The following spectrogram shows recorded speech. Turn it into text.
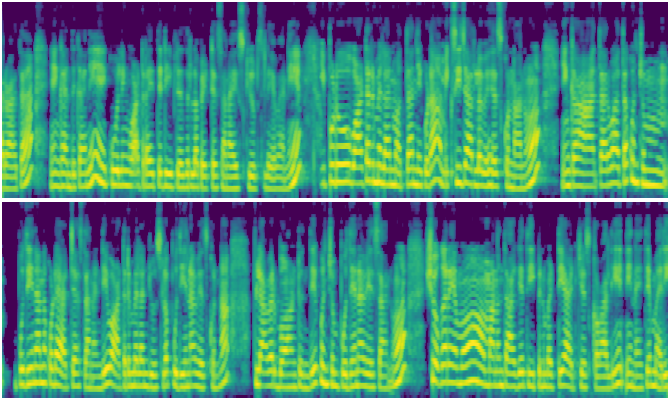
తర్వాత. ఇంకా అందుకని కూలింగ్ వాటర్ అయితే డీప్ ఫ్రీజర్లో పెట్టేశాను. ఐస్ క్యూబ్స్ లేవని. ఇప్పుడు వాటర్ మిలన్ మొత్తాన్ని కూడా మిక్సీ జార్లో వేసేసుకున్నాను. ఇంకా తర్వాత కొంచెం పుదీనాను కూడా యాడ్ చేస్తానండి. వాటర్ మిలన్ జ్యూస్లో పుదీనా వేసుకున్న ఫ్లేవర్ బాగుంటుంది. కొంచెం పుదీనా వేసాను. షుగర్ ఏమో మనం తాగే తీపిని బట్టి యాడ్ చేసుకోవాలి. నేనైతే మరీ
